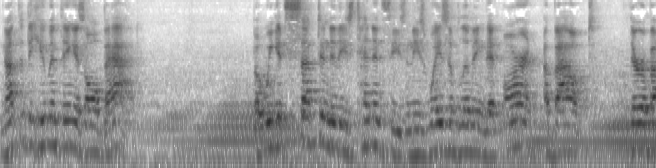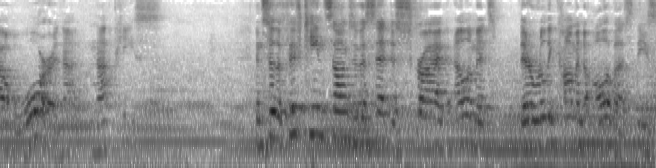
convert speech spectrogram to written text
Not that the human thing is all bad, but we get sucked into these tendencies and these ways of living that aren't about, they're about war and not, not peace. And so the 15 songs of ascent describe elements that are really common to all of us, these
